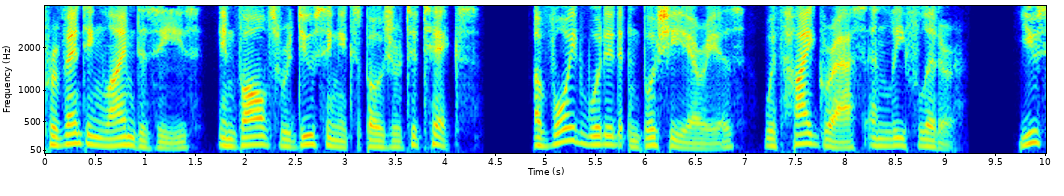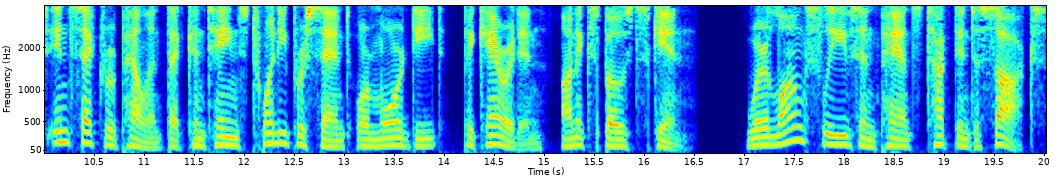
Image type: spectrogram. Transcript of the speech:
preventing Lyme disease involves reducing exposure to ticks. Avoid wooded and bushy areas with high grass and leaf litter. Use insect repellent that contains 20% or more DEET, picaridin, on exposed skin. Wear long sleeves and pants tucked into socks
